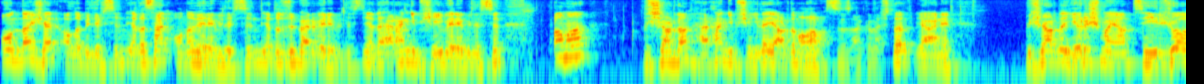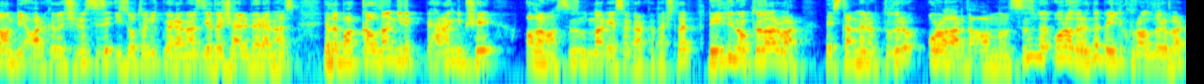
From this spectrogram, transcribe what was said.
ondan jel alabilirsin ya da sen ona verebilirsin ya da züber verebilirsin ya da herhangi bir şeyi verebilirsin. Ama dışarıdan herhangi bir şekilde yardım alamazsınız arkadaşlar. Yani dışarıda yarışmayan, seyirci olan bir arkadaşınız size izotonik veremez ya da jel veremez. Ya da bakkaldan gidip herhangi bir şey alamazsınız. Bunlar yasak arkadaşlar. Belli noktalar var. Beslenme noktaları oralarda almalısınız ve oralarında belli kuralları var.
